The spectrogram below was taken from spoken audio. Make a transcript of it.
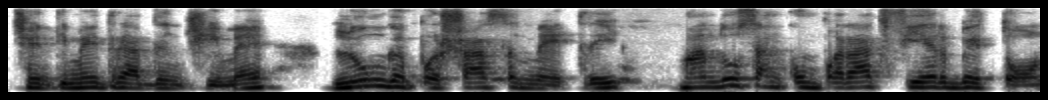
centimetri adâncime, lungă pe 6 metri, m-am dus, am cumpărat fier beton,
